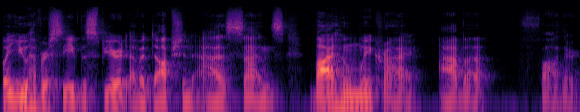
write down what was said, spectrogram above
but you have received the spirit of adoption as sons, by whom we cry, Abba, Father.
